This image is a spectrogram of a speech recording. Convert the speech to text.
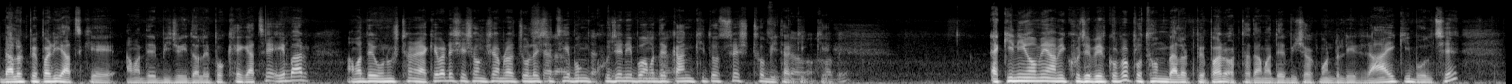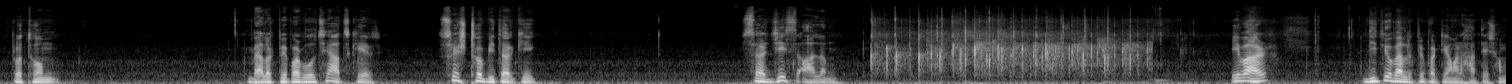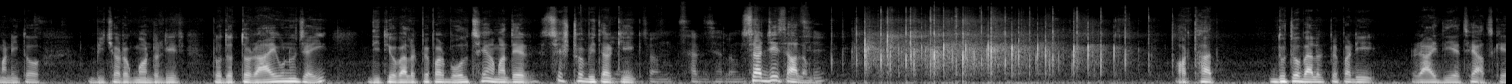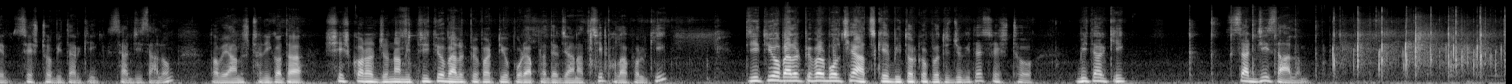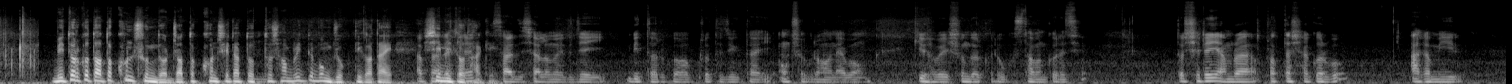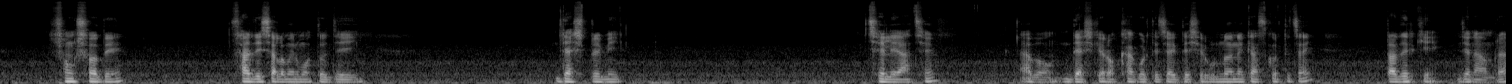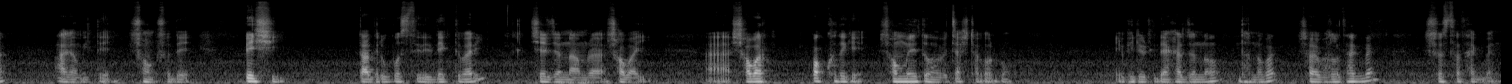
ব্যালট পেপারই আজকে আমাদের বিজয়ী দলের পক্ষে গেছে। এবার আমাদের অনুষ্ঠানের একেবারে শেষ অংশে আমরা চলে এসেছি এবং খুঁজে নিব আমাদের কাঙ্ক্ষিত শ্রেষ্ঠ বিতার্কিককে। একই নিয়মে আমি খুঁজে বের করব প্রথম ব্যালট পেপার অর্থাৎ আমাদের বিচারক মণ্ডলীর রায় কি বলছে। প্রথম ব্যালট পেপার বলছে আজকের শ্রেষ্ঠ বিতার্কিক সার্জিস আলম। এবার দ্বিতীয় ব্যালট পেপারটি আমার হাতে। সম্মানিত বিচারক মণ্ডলীর প্রদত্ত রায় অনুযায়ী দ্বিতীয় ব্যালট পেপার বলছে আমাদের শ্রেষ্ঠ বিতার্কিক সার্জিস আলম। অর্থাৎ দুটো ব্যালট পেপারই রায় দিয়েছে আজকের শ্রেষ্ঠ বিতার্কিক সার্জিস আলম। তবে আনুষ্ঠানিকতা শেষ করার জন্য আমি তৃতীয় ব্যালট পেপারটিও পড়ে আপনাদের জানাচ্ছি ফলাফল কি? তৃতীয় ব্যালট পেপার বলছে আজকের বিতর্ক প্রতিযোগিতায় শ্রেষ্ঠ বিতার্কিক সার্জিস আলম। বিতর্ক ততক্ষণ সুন্দর যতক্ষণ সেটা তথ্য সমৃদ্ধ এবং যৌক্তিকতায় সীমিত থাকে। সার্জিস আলমের যেই বিতর্ক প্রতিযোগিতায় অংশগ্রহণ এবং কীভাবে সুন্দর করে উপস্থাপন করেছে তো সেটাই আমরা প্রত্যাশা করব। আগামীর সংসদে সার্জিস আলমের মতো যেই দেশপ্রেমিক ছেলে আছে এবং দেশকে রক্ষা করতে চাই দেশের উন্নয়নে কাজ করতে চাই তাদেরকে যেন আমরা আগামীতে সংসদে বেশি তাদের উপস্থিতি দেখতে পারি। সেই জন্য আমরা সবাই সবার পক্ষ থেকে সম্মিলিতভাবে চেষ্টা করব এই ভিডিওটি দেখার জন্য ধন্যবাদ। সবাই ভালো থাকবেন সুস্থ থাকবেন।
